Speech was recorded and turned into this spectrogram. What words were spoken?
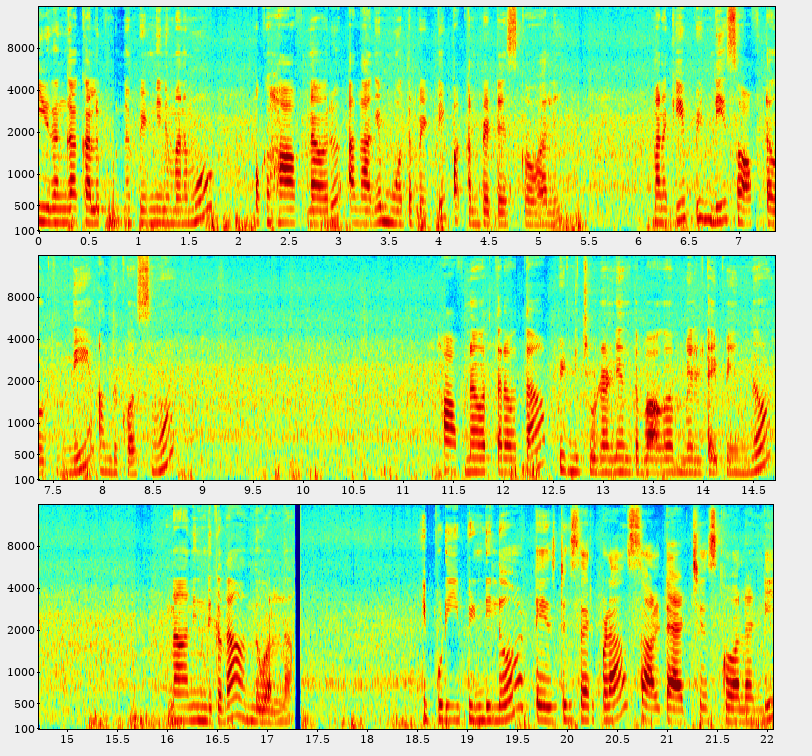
ఈ విధంగా కలుపుకున్న పిండిని మనము ఒక హాఫ్ అన్ అవర్ అలాగే మూత పెట్టి పక్కన పెట్టేసుకోవాలి. మనకి పిండి సాఫ్ట్ అవుతుంది అందుకోసం హాఫ్ అన్ అవర్ తర్వాత పిండి చూడండి ఎంత బాగా మెల్ట్ అయిపోయిందో. నానింది కదా అందువల్ల. ఇప్పుడు ఈ పిండిలో టేస్ట్కి సరిపడా సాల్ట్ యాడ్ చేసుకోవాలండి.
